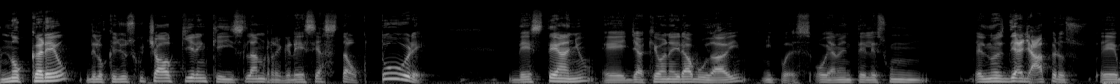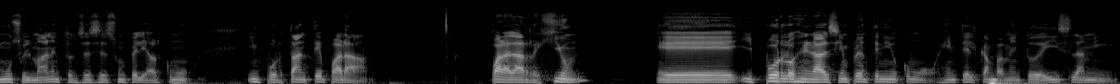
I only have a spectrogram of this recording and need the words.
No creo, de lo que yo he escuchado, quieren que Islam regrese hasta octubre de este año, eh, ya que van a ir a Abu Dhabi. Y pues obviamente él es un él no es de allá, pero es eh, musulmán, entonces es un peleador como importante para, para la región. Eh, y por lo general siempre han tenido como gente del campamento de Islam y,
